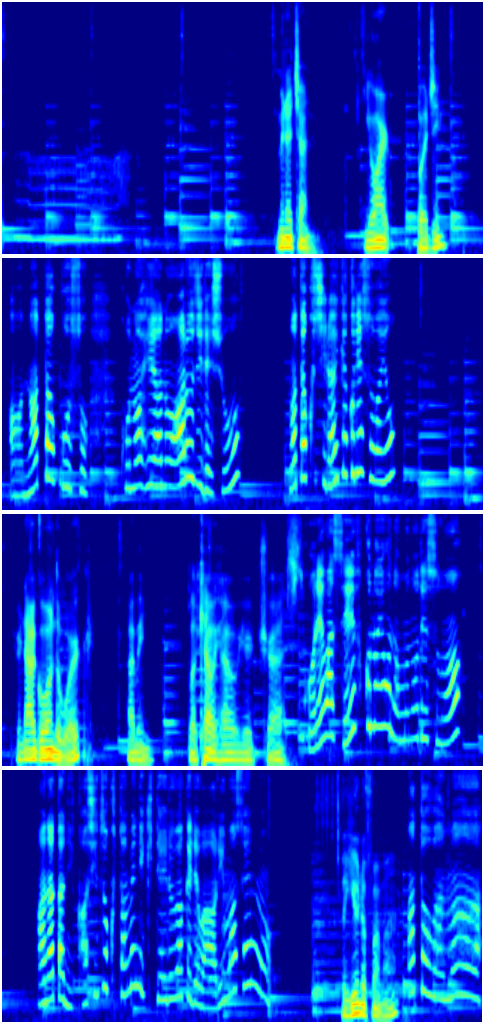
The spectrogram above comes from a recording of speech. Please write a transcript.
ーん Mina-chan, you aren't budging? あなたこそこの部屋の主でしょ 私来客ですわよ You're not going to work? I mean, look how, how you're dressed. これは制服のようなものですわあなたに貸し付くために着ているわけではありませんの A uniform, huh? あとはまあ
